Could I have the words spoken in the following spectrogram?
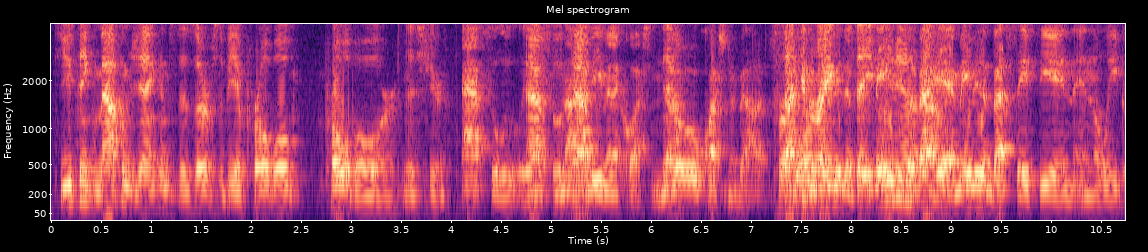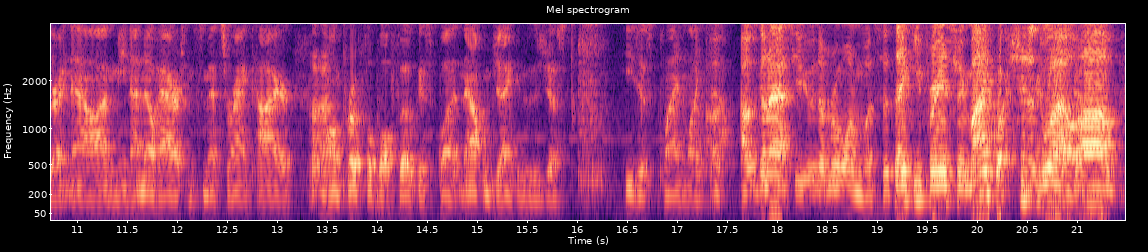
do you think Malcolm Jenkins deserves to be a Pro Bowl Pro Bowler this year? Absolutely, Absolutely, not yeah. even a question. No question about it. Pro Second Bowl, maybe the, safety maybe the the best. Yeah, maybe the best safety in in the league right now. I mean, I know Harrison Smith's ranked higher Uh-huh. on Pro Football Focus, but Malcolm Jenkins is just he's just playing lights Uh, out. I was going to ask you who number one was, so thank you for answering my question as well. um,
